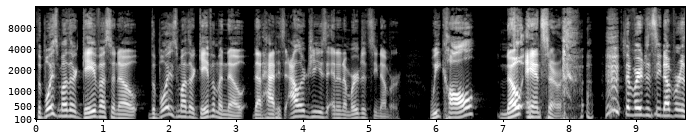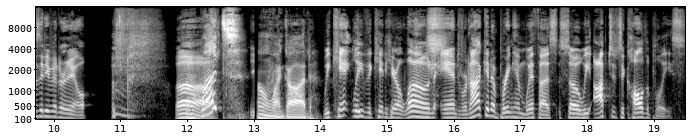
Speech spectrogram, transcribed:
The boy's mother gave us a note. The boy's mother gave him a note that had his allergies and an emergency number. We call, no answer. the emergency number isn't even real. Uh, What? Oh my god. We can't leave the kid here alone, and we're not going to bring him with us, so we opted to call the police.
